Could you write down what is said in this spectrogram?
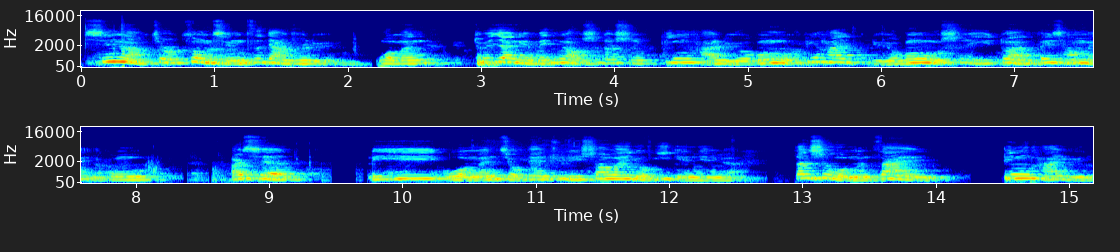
新呢，就是纵行自驾之旅，我们推荐给媒体老师的是滨海旅游公路。滨海旅游公路是一段非常美的公路，而且离我们酒店距离稍微有一点点远，但是我们在。滨海旅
